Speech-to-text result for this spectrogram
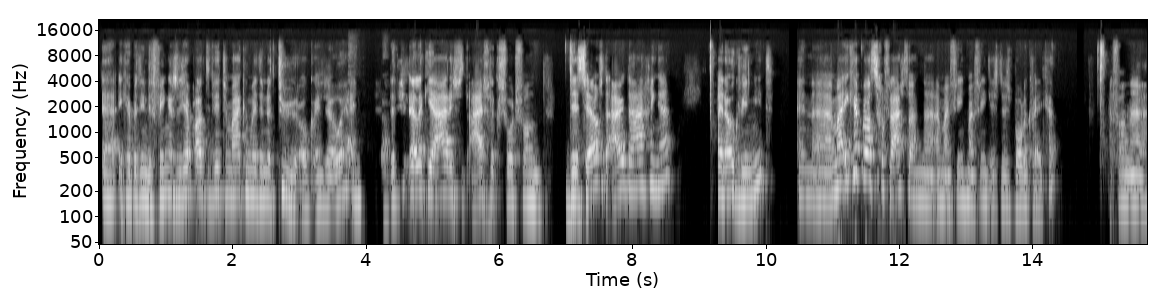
uh, ik heb het in de vingers. Dus je hebt altijd weer te maken met de natuur ook en zo. Hè? En dat is, elk jaar is het eigenlijk een soort van dezelfde uitdagingen. En ook weer niet. En, uh, maar ik heb wel eens gevraagd aan, aan mijn vriend. Mijn vriend is dus bollekweker van, uh,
